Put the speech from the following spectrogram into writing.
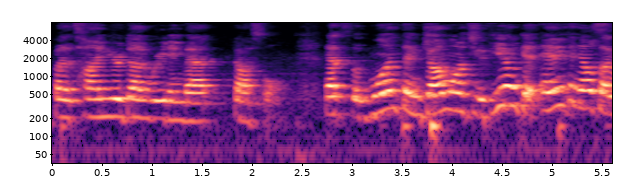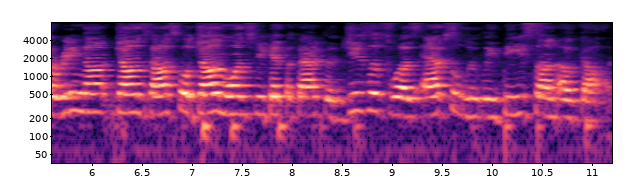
by the time you're done reading that gospel. That's the one thing John wants you. If you don't get anything else out of reading John's gospel, John wants you to get the fact that Jesus was absolutely the Son of God.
